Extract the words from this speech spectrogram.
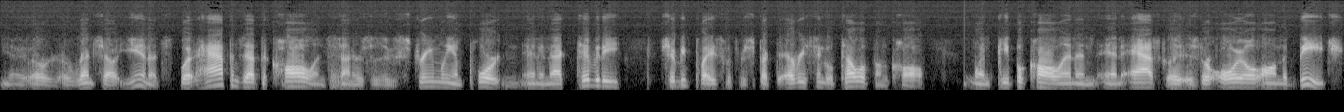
you know, or, or rents out units, what happens at the call-in centers is extremely important, and an activity should be placed with respect to every single telephone call when people call in and, and ask, uh, is there oil on the beach,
